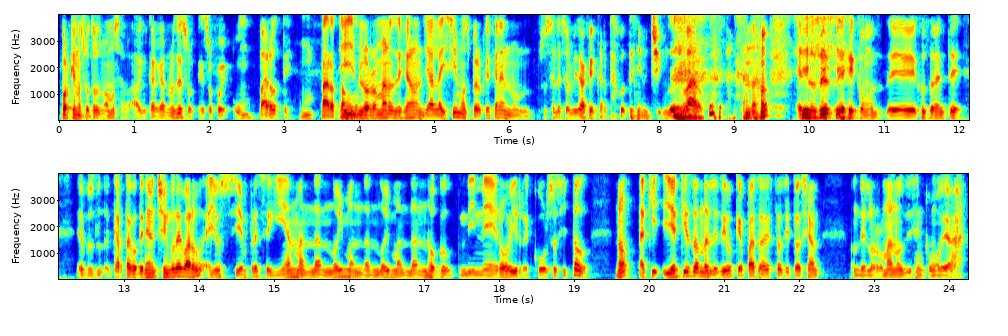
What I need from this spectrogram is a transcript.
porque nosotros vamos a, encargarnos de eso. Eso fue un parote. Un parotón. Y los romanos dijeron, ya la hicimos, pero ¿qué creen? No, pues se les olvidó que Cartago tenía un chingo de varo, ¿no? Sí, Entonces, sí, sí. eh, como eh, justamente eh, pues, Cartago tenía un chingo de varo, ellos siempre seguían mandando y mandando y mandando dinero y recursos y todo, ¿no? Aquí, y aquí es donde les digo que pasa esta situación, donde los romanos dicen como de, ah,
